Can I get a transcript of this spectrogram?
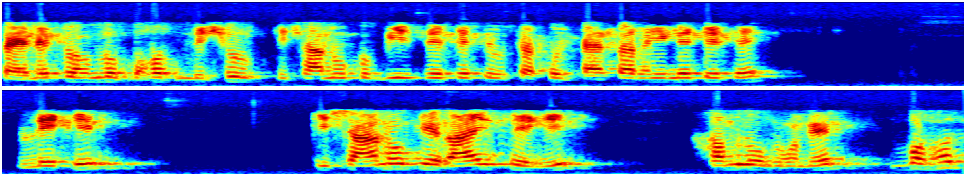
पहले तो हम लोग बहुत निःशुल्क किसानों को बीज देते थे उसका कोई पैसा नहीं लेते थे। लेकिन किसानों के राय से ही हम लोगों ने बहुत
